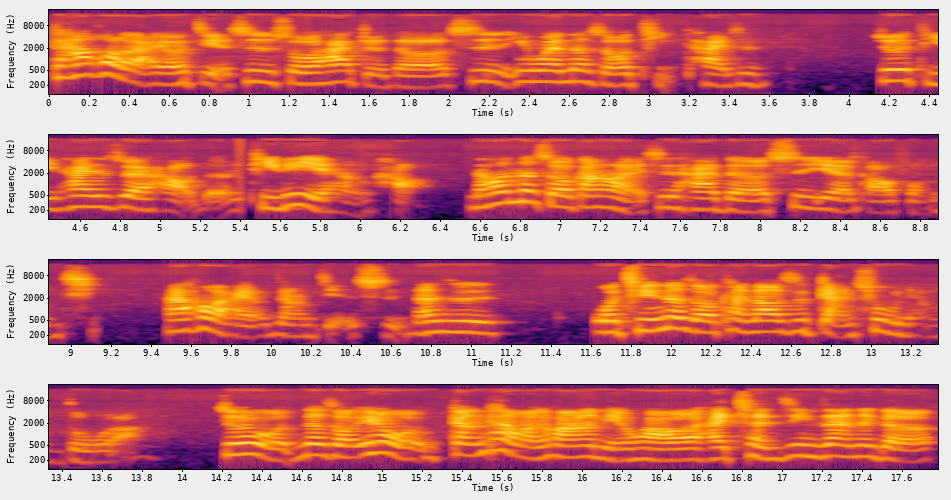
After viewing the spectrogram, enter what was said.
他后来有解释说，他觉得是因为那时候体态是就是体态是最好的，体力也很好，然后那时候刚好也是他的事业高峰期。他后来有这样解释，但是我其实那时候看到是感触良多啦。就是我那时候，因为我刚看完《花样年华》，我还沉浸在那个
